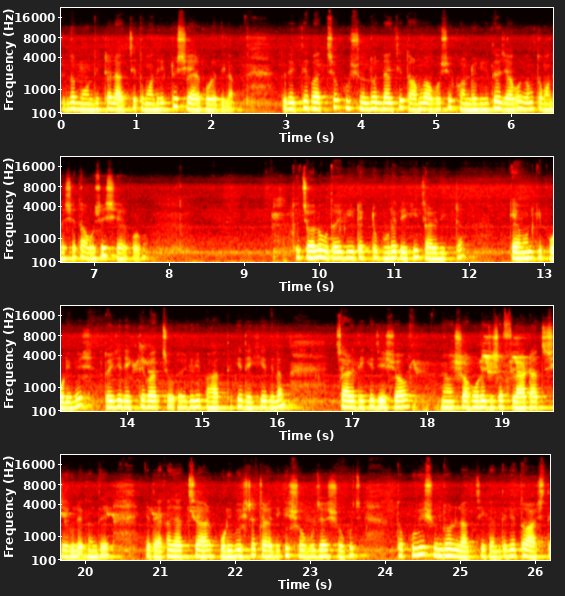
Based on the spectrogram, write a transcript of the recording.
সুন্দর মন্দিরটা লাগছে, তোমাদের একটু শেয়ার করে দিলাম। তো দেখতে পাচ্ছ খুব সুন্দর লাগছে, তো আমরা অবশ্যই খণ্ডগিরিতেও যাব এবং তোমাদের সাথে অবশ্যই শেয়ার করব। তো চলো উদয়গিরিটা একটু ঘুরে দেখি চারিদিকটা। কেমন কি পরিবেশ। তো এই যে দেখতে পাচ্ছ উদয়গিরি পাহাড় থেকে দেখিয়ে দিলাম, চারিদিকে যেসব শহরে যেসব ফ্ল্যাট আছে সেগুলো এখান থেকে দেখা যাচ্ছে আর পরিবেশটা চারিদিকে সবুজ আর সবুজ। তো খুবই সুন্দর লাগছে, এখান থেকে তো আসতে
